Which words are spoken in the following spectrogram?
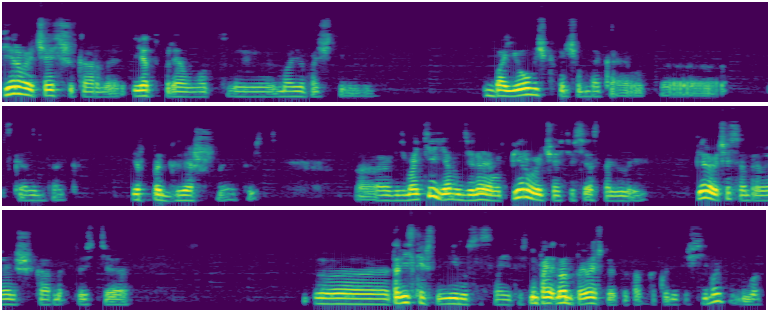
Первая часть шикарная, и это прям вот э, мое почтение. Боевочка, причем такая вот, э, скажем так, РПГшная, то есть Э, в Ведьмаке я выделяю вот первую часть и все остальные. Первая часть, она прям реально шикарная. То есть э, э, там есть, конечно, минусы свои. То есть, ну, надо понимать, что это там какой 2007 год.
